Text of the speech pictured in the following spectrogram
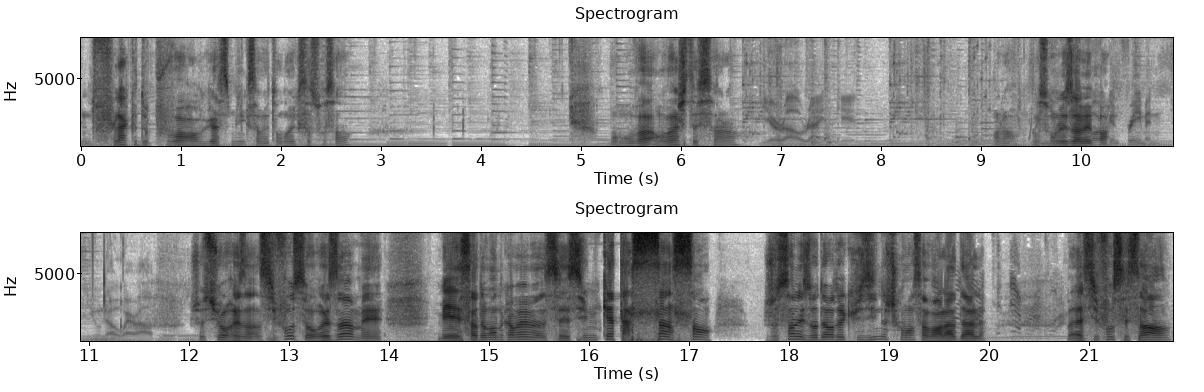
Une flaque de pouvoir orgasmique, ça m'étonnerait que ça soit ça. Bon, on va, on va acheter ça là. Voilà, de toute façon, on les avait pas. Je suis au raisin. S'il faut, c'est au raisin, mais, mais ça demande quand même. C'est c'est une quête à 500. Je sens les odeurs de cuisine, je commence à voir la dalle. Bah, s'il faut, c'est ça. Hein.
